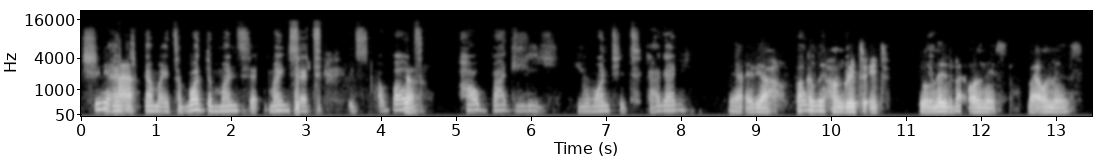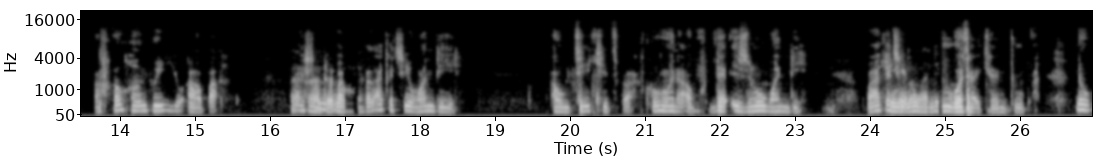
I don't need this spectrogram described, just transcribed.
Shi ne Yeah. ai it's about the mindset. Mindset. It's about Yeah. how badly you want it. Ka gane? Yeah, if you are fucking hungry to eat, you will Yeah. need it by all means. By all means. How hungry you are but Uh, ne ba ba za ka ce one day I will take it ba. Ko wani abu. There is no one day. Ba ka Shine ce no do what I can do. No,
